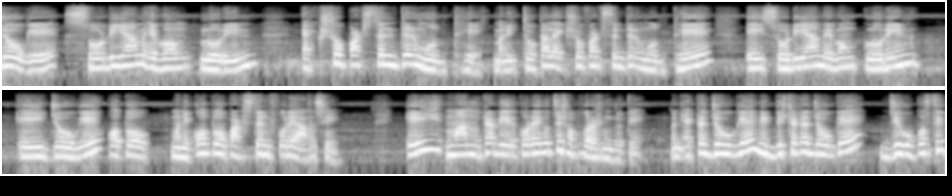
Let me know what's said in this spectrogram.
যৌগে সোডিয়াম এবং ক্লোরিন একশো পার্সেন্টের মধ্যে মানে টোটাল একশো পার্সেন্টের মধ্যে এই সোডিয়াম এবং ক্লোরিন এই যৌগে কত মানে কত পার্সেন্ট করে আছে? এই মানটা বের করাই হচ্ছে শতকরা সংযুতি মানে একটা যৌগে, নির্দিষ্ট একটা যৌগে যে উপস্থিত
